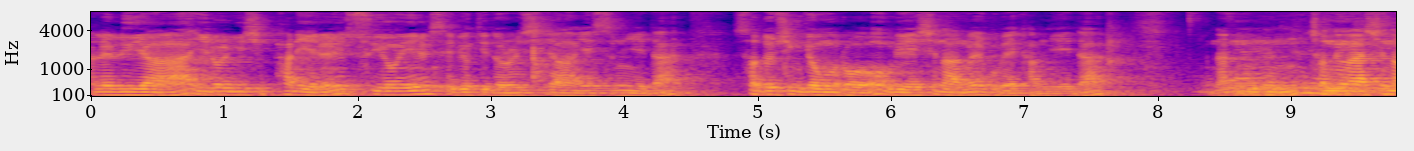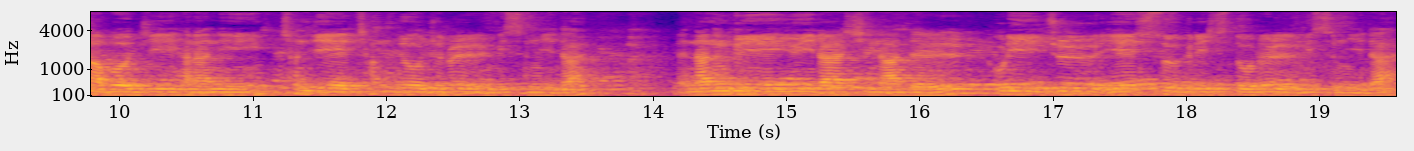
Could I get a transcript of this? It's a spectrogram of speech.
할렐루야 1월 28일 수요일 새벽 기도를 시작하겠습니다. 사도신경으로 우리의 신앙을 고백합니다. 나는 전능하신 아버지 하나님 천지의 창조주를 믿습니다. 나는 그의 유일하신 아들 우리 주 예수 그리스도를 믿습니다.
